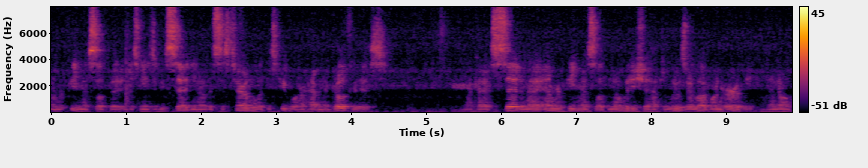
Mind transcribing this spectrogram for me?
I'm repeating myself, but it just needs to be said. You know, this is terrible that these people are having to go through this. I said, and I am repeating myself, nobody should have to lose their loved one early. I know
